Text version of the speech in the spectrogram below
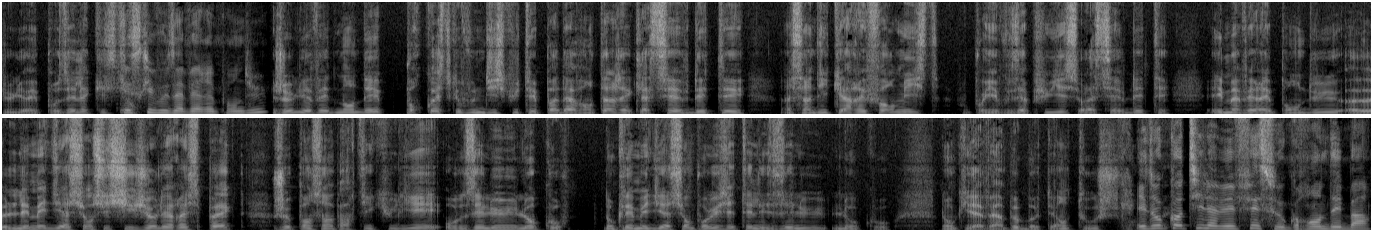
je lui avais posé la question. Qu'est-ce qui vous avez répondu? Je lui avais demandé pourquoi est-ce que vous ne discutez pas davantage avec la CFDT, un syndicat réformiste Vous pourriez vous appuyer sur la CFDT. Et il m'avait répondu euh, les médiations, si si, je les respecte. Je pense en particulier aux élus locaux. Donc les médiations pour lui, c'était les élus locaux. Donc il avait un peu botté en touche. Et donc quand il avait fait ce grand débat,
